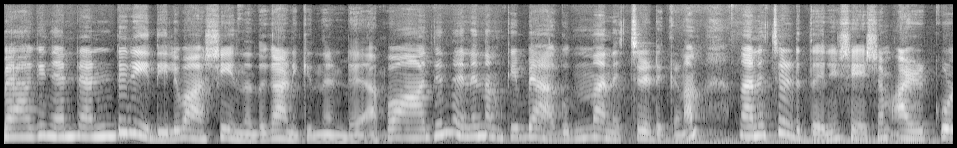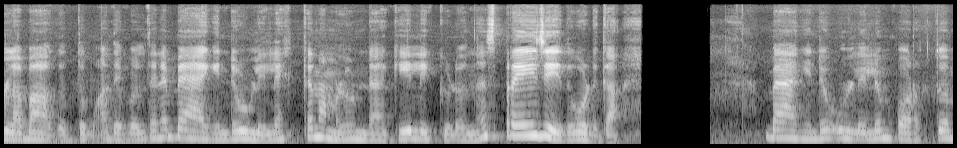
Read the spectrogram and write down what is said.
ബാഗ് ഞാൻ രണ്ട് രീതിയിൽ വാഷ് ചെയ്യുന്നത് കാണിക്കുന്നുണ്ട്. അപ്പോൾ ആദ്യം തന്നെ നമുക്ക് ഈ ബാഗ് ഒന്ന് നനച്ചെടുക്കണം. നനച്ചെടുത്തതിന് ശേഷം അഴുക്കുള്ള ഭാഗത്തും അതേപോലെ തന്നെ ബാഗിന്റെ ഉള്ളിലൊക്കെ നമ്മൾ ഉണ്ടാക്കി ലിക്വിഡ് ഒന്ന് സ്പ്രേ ചെയ്ത് കൊടുക്കുക. ബാഗിന്റെ ഉള്ളിലും പുറത്തും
